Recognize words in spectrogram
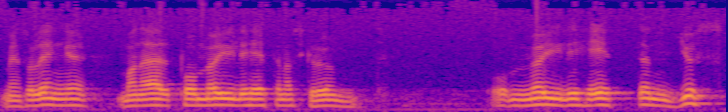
Men så länge man är på möjligheternas grund och möjligheten just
